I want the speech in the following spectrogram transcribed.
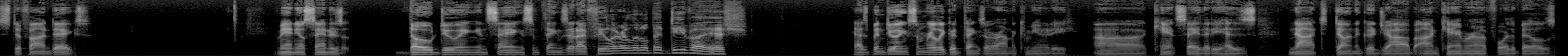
Stefon Diggs? Emmanuel Sanders, though doing and saying some things that I feel are a little bit diva ish, has been doing some really good things around the community. Uh, can't say that he has not done a good job on camera for the Bills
